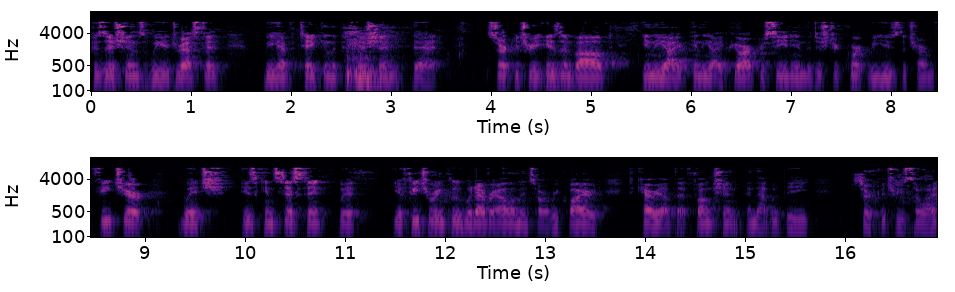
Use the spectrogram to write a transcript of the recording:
positions. We addressed it. We have taken the position that circuitry is involved in the IPR proceeding. In the district court, we use the term feature, which is consistent with your feature would include whatever elements are required to carry out that function, and that would be circuitry. So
